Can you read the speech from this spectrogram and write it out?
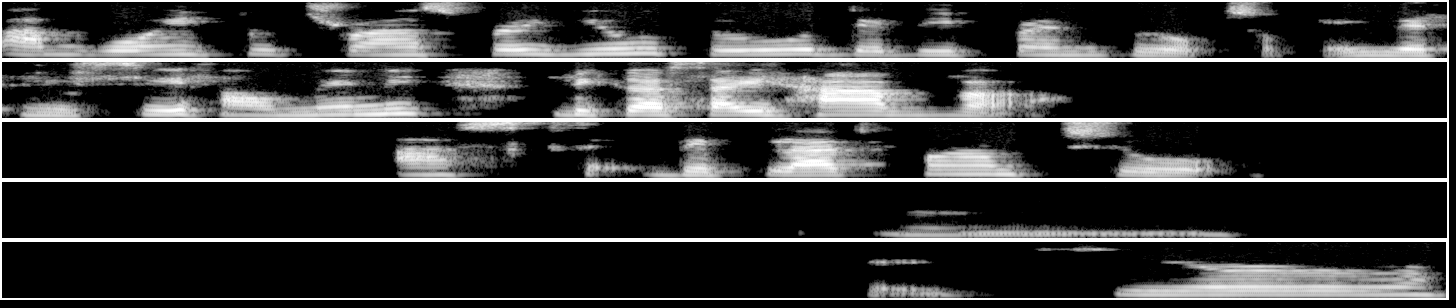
I'm going to transfer you to the different groups. Okay, let me see how many, because I have uh, asked the platform to um, okay, here.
